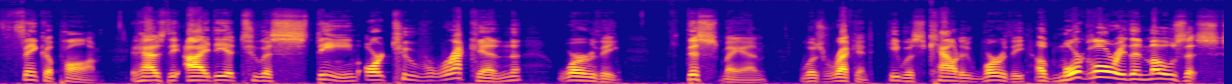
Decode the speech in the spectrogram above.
think upon. It has the idea to esteem or to reckon worthy. This man was reckoned. He was counted worthy of more glory than Moses.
